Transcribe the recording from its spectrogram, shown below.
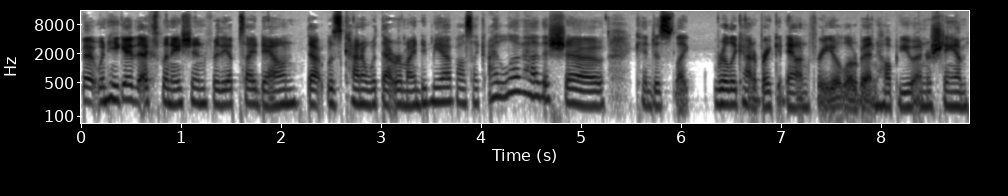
But when he gave the explanation for the upside down, that was kind of what that reminded me of. I was like, I love how this show can just like really kind of break it down for you a little bit and help you understand.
